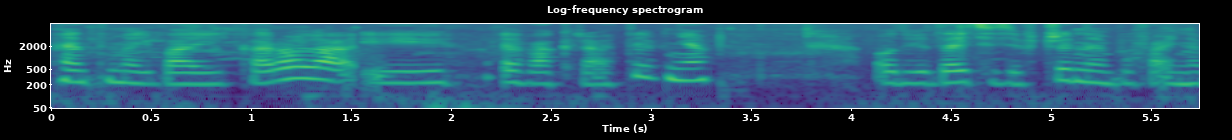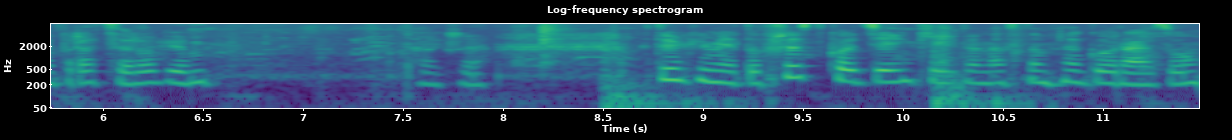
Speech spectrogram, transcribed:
Handmade by Karola i Ewa Kreatywnie. Odwiedzajcie dziewczyny, bo fajne prace robią. Także w tym filmie to wszystko. Dzięki i do następnego razu.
